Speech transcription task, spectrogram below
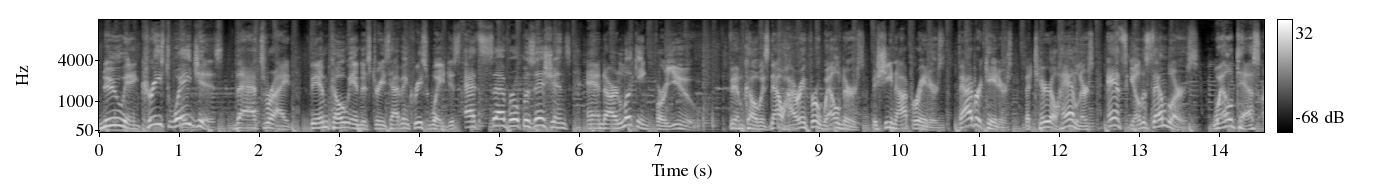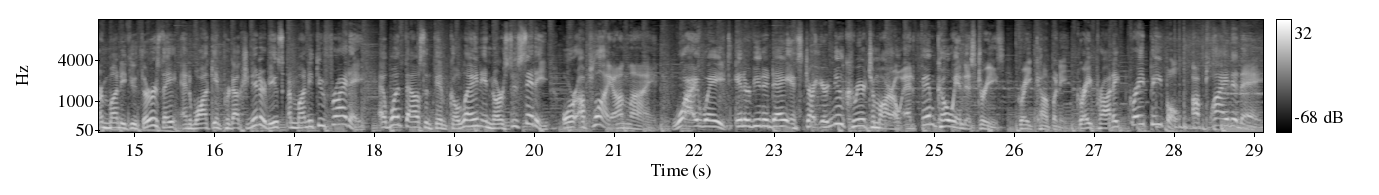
New increased wages. That's right. Fimco Industries have increased wages at several positions and are looking for you. Fimco is now hiring for welders, machine operators, fabricators, material handlers, and skilled assemblers. Weld tests are Monday through Thursday, and walk in production interviews are Monday through Friday at 1000 Fimco Lane in North Sioux City or apply online. Why wait? Interview today and start your new career tomorrow at Fimco Industries. Great company, great product, great people. Apply today.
